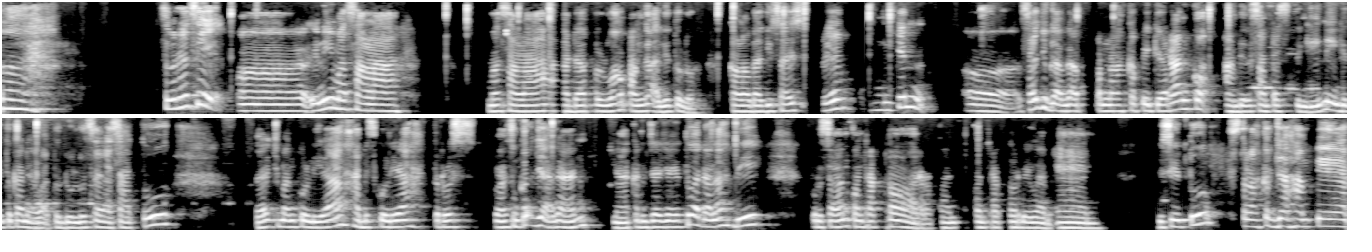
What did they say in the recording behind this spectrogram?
Ah, sebenarnya sih eh, ini masalah masalah ada peluang apa enggak gitu loh. Kalau bagi saya sebenarnya mungkin eh, saya juga nggak pernah kepikiran kok ambil sampai setinggi ini gitu kan ya. Waktu dulu saya S1 saya cuman kuliah, habis kuliah terus langsung kerja kan. Nah kerjanya itu adalah di perusahaan kontraktor, kon- kontraktor BUMN. Di situ setelah kerja hampir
